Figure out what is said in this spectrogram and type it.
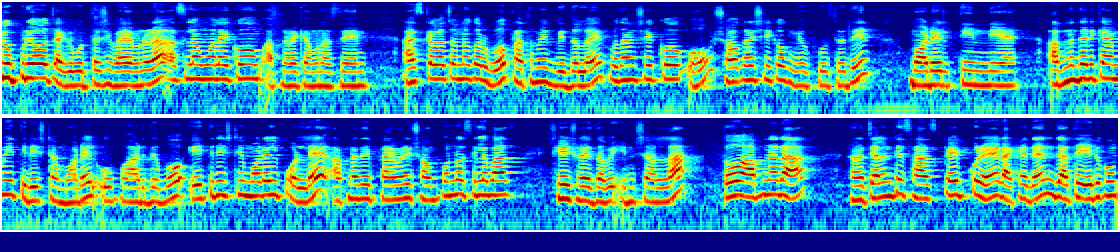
সুপ্রিয় চাকরি প্রত্যাশী ভাই বোনেরা আসসালামু আলাইকুম। আপনারা কেমন আছেন? আজকে আলোচনা করব প্রাথমিক বিদ্যালয়ে প্রধান শিক্ষক ও সহকারী শিক্ষক নিয়োগ প্রস্তুতির মডেল তিন নিয়ে। আপনাদেরকে আমি তিরিশটা মডেল উপহার দেব। এই তিরিশটি মডেল পড়লে আপনাদের প্রাইমারি সম্পূর্ণ সিলেবাস শেষ হয়ে যাবে ইনশাল্লাহ তো আপনারা চ্যানেলটি সাবস্ক্রাইব করে রেখে দেন যাতে এরকম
